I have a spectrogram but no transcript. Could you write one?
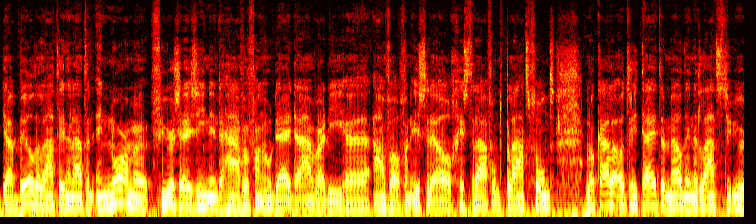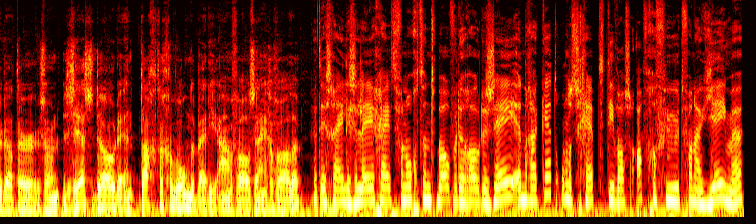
Ja, beelden laten inderdaad een enorme vuurzee zien in de haven van Hodeida... waar die uh, aanval van Israël gisteravond plaatsvond. Lokale autoriteiten melden in het laatste uur dat er zo'n zes doden en 80 gewonden bij die aanval zijn gevallen. Het Israëlische leger heeft vanochtend boven de Rode Zee een raket onderschept... die was afgevuurd vanuit Jemen.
